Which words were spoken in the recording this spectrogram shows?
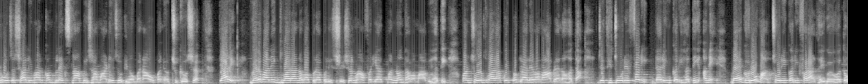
રોજ શાલીમાર કોમ્પ્લેક્સના બીજા માળે ચોરીનો બનાવ બન્યો ચૂક્યો છે. ત્યારે ઘર માલિક દ્વારા નવાપુરા પોલીસ સ્ટેશનમાં ફરિયાદ પણ નોંધાવવામાં આવી હતી. પણ ચોર દ્વારા કોઈ પગલાં લેવામાં આવ્યા ન હતા. જેથી ચોરે ફરી ડરિંગ કરી હતી અને બે ઘરોમાં ચોરી કરી ફરાર થઈ ગયો હતો.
